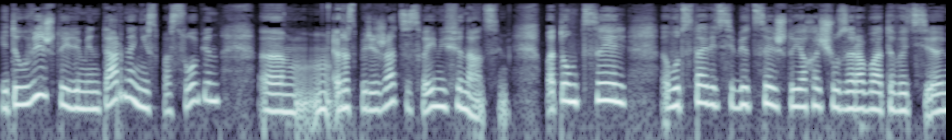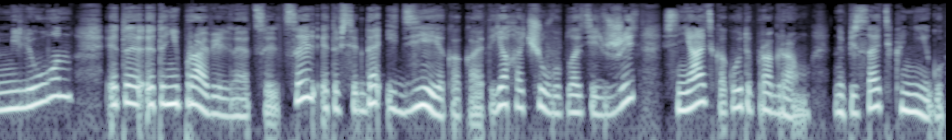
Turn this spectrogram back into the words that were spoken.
и ты увидишь, что элементарно не способен э, распоряжаться своими финансами финансами. Потом цель, вот ставить себе цель, что я хочу зарабатывать э, миллион, это, это неправильная цель. Цель – это всегда идея какая-то. Я хочу воплотить в жизнь, снять какую-то программу, написать книгу,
